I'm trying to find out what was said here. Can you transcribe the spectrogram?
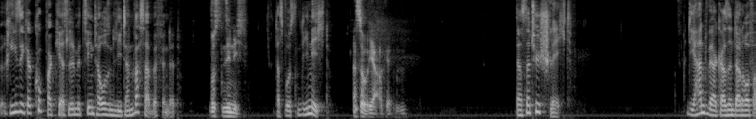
riesiger Kupferkessel mit 10.000 Litern Wasser befindet. Wussten sie nicht. Das wussten die nicht. Ach so, ja, okay. Mhm. Das ist natürlich schlecht. Die Handwerker sind darauf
